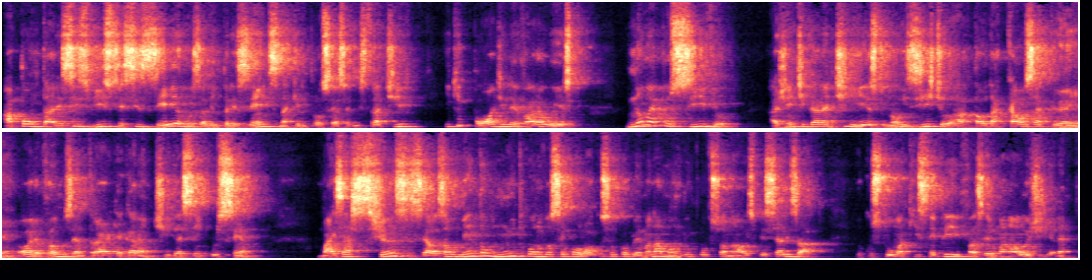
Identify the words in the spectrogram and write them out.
apontar esses vícios, esses erros ali presentes naquele processo administrativo e que pode levar ao êxito. Não é possível a gente garantir êxito, não existe a tal da causa ganha. Olha, vamos entrar que a garantida é 100%. Mas as chances, elas aumentam muito quando você coloca o seu problema na mão de um profissional especializado. Eu costumo aqui sempre fazer uma analogia, né?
